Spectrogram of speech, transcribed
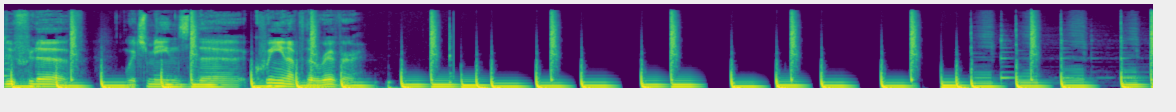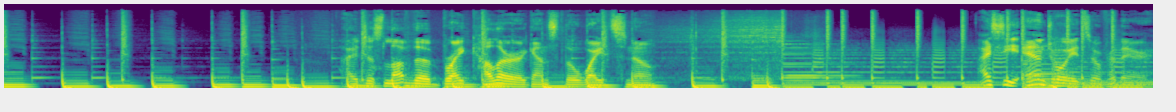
du Fleuve, which means the Queen of the River. I just love the bright color against the white snow. I see androids over there.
